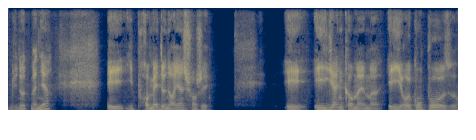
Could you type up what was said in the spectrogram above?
d'une autre manière. Et il promet de ne rien changer. Et, il gagne quand même. Et il recompose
